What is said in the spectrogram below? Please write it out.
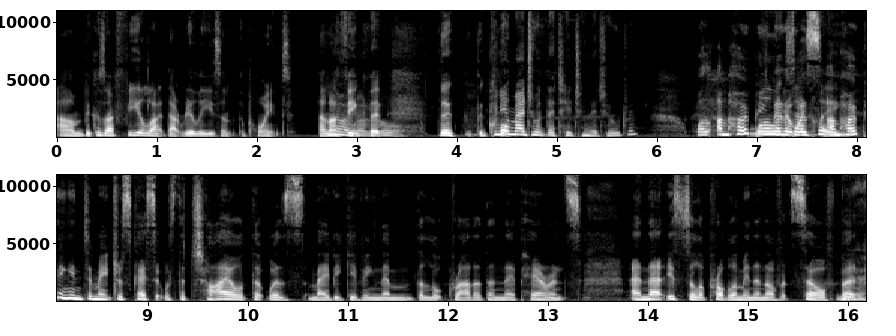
Um, because I feel like that really isn't the point. And no, I think that the, the Can you imagine what they're teaching their children? Well, I'm hoping well, that exactly. it was. I'm hoping in Demetra's case, it was the child that was maybe giving them the look rather than their parents and that is still a problem in and of itself. But yeah.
